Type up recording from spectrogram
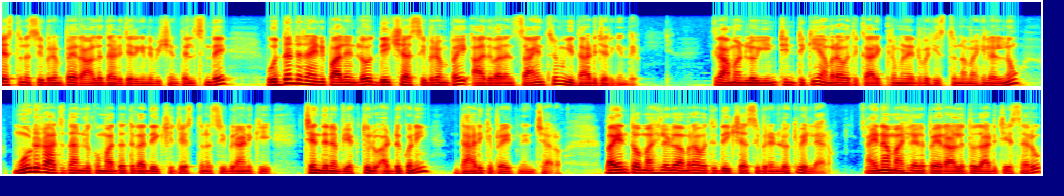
చేస్తున్న శిబిరంపై రాళ్ళ దాడి జరిగిన విషయం తెలిసిందే. ఉద్దండరాయనిపాలెంలో దీక్షా శిబిరంపై ఆదివారం సాయంత్రం ఈ దాడి జరిగింది. గ్రామంలో ఇంటింటికి అమరావతి కార్యక్రమం నిర్వహిస్తున్న మహిళలను మూడు రాజధానులకు మద్దతుగా దీక్ష చేస్తున్న శిబిరానికి చెందిన వ్యక్తులు అడ్డుకొని దాడికి ప్రయత్నించారు. భయంతో మహిళలు అమరావతి దీక్షా శిబిరంలోకి వెళ్ళారు. అయినా మహిళలపై రాళ్ళతో దాడి చేశారు.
